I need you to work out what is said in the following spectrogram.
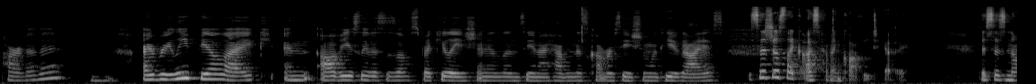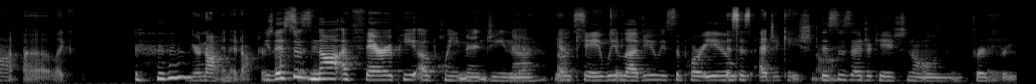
part of it? Mm-hmm. I really feel like, and obviously this is all speculation, and Lindsey and I having this conversation with you guys. This is just like us having coffee together. This is not a like. you're not in a doctor's. This is not a therapy appointment, Gina. Yeah, yes, okay, we okay. love you. We support you. This is educational. This is educational only for free.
